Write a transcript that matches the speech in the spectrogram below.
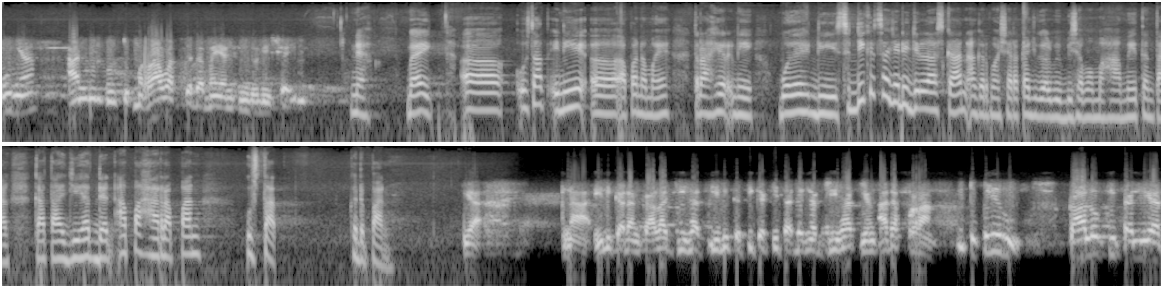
punya andil untuk merawat kedamaian Indonesia ini. Nah, Baik, uh, Ustadz ini uh, apa namanya terakhir ini boleh di sedikit saja dijelaskan agar masyarakat juga lebih bisa memahami tentang kata jihad dan apa harapan Ustadz ke depan. Ya, nah ini kadangkala jihad ini ketika kita dengar jihad yang ada perang itu keliru. Kalau kita lihat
